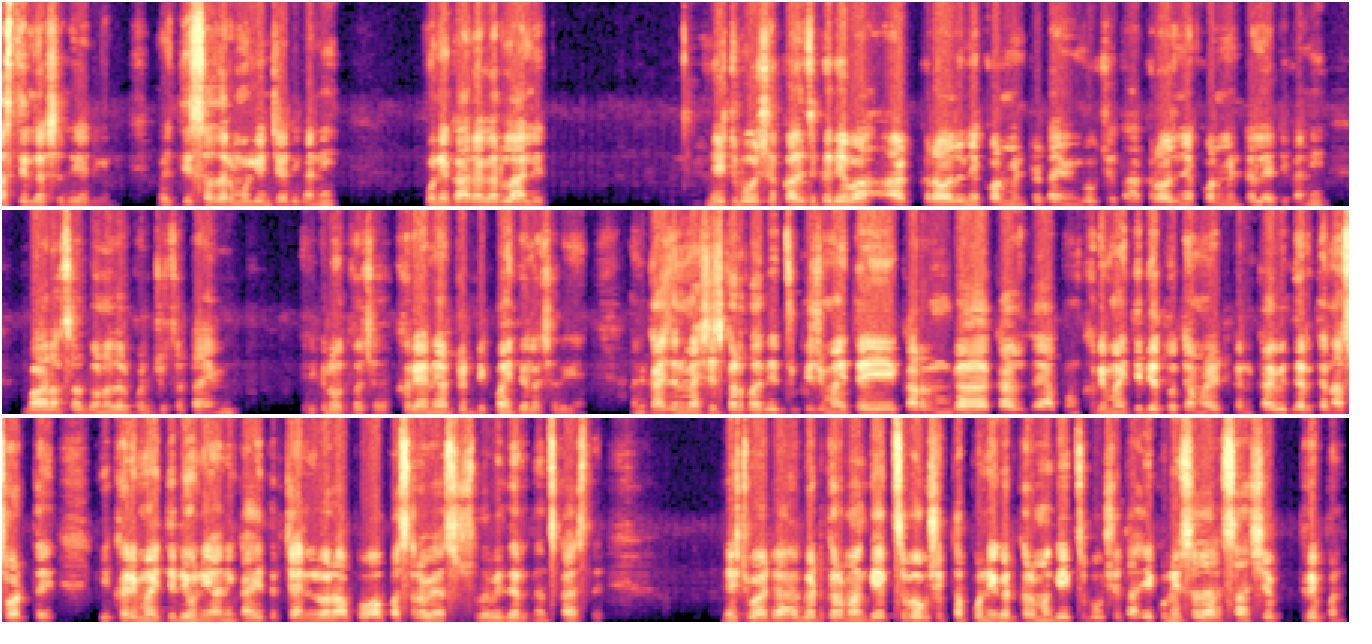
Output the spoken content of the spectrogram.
असतील लक्षात घ्या या ठिकाणी. म्हणजे तीस हजार मुलींच्या ठिकाणी पुणे कारागारला आलेत. नेक्स्ट बघू सकाळचे कधी अकरा वाजून एकावन्न मिनिटं टाइमिंग बघू शकता. अकरा वाजून एकावन्न मिनिटाला या ठिकाणी बारा सात दोन हजार पंचवीसचा टाइम ठिकाणी होत लक्षात. खरी आणि ऑथेंटिक माहिती लक्षात घ्या. आणि काही जण मेसेज करतात ही चुकीची माहिती आहे कारण काय आपण खरी माहिती देतो त्यामुळे ठिकाणी काही विद्यार्थ्यांना असं वाटतंय की खरी माहिती देऊ नये आणि काहीतरी चॅनलवर आपोआप पसरावे असं सुद्धा विद्यार्थ्यांचं काय असतंय. नेक्स्ट वाट गट क्रमांक एकचं बघू शकता पुणे गट क्रमांक एकचं बघू शकता एकोणीस हजार सहाशे त्रेपन्न.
